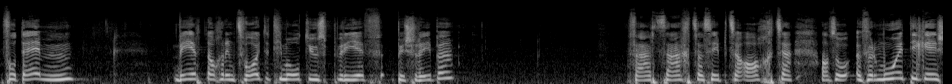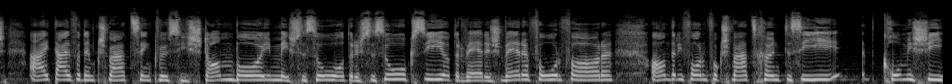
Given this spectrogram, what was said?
von dem wird nachher im zweiten Timotheusbrief beschrieben. Vers 16, 17, 18. Also, eine Vermutung ist, ein Teil von dem Geschwätz sind gewisse Stammbäume. Ist es so oder ist es so gewesen? Oder wer ist wer Vorfahren? Andere Form von Geschwätz könnten sein, komische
